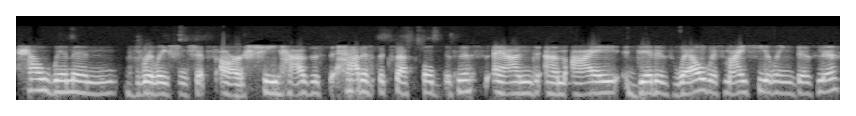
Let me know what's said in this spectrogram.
how women's relationships are. She has a, had a successful business, and um, I did as well with my healing business.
